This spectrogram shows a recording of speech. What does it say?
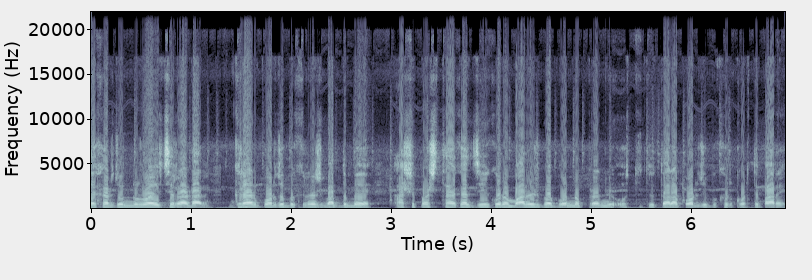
দেখার জন্য রয়েছে রাডার। ঘ্রাণ পর্যবেক্ষণের মাধ্যমে আশেপাশে থাকা যে কোনো মানুষ বা বন্য প্রাণীর অস্তিত্ব তারা পর্যবেক্ষণ করতে পারে।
